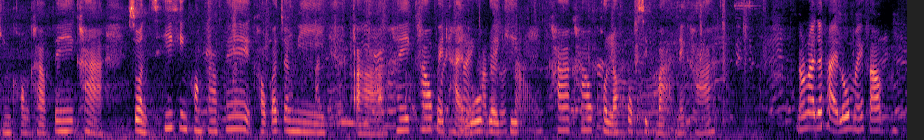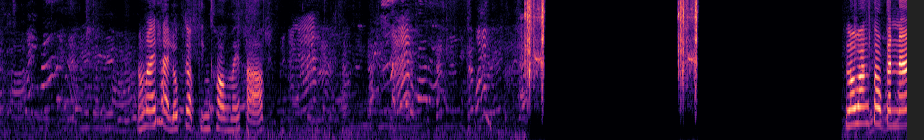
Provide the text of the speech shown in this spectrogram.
King Kong Cafe ค่ะ ส่วนที่ King Kong Cafe เขาก็จะมีอ่าให้เข้าไปถ่ายรูปโดยคิดค่าเข้าคนละ 60 บาทนะคะ น้องนายจะถ่ายรูปไหมครับ น้องนายถ่ายรูปกับ King Kong ไหมครับ ระวังตกกันนะ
